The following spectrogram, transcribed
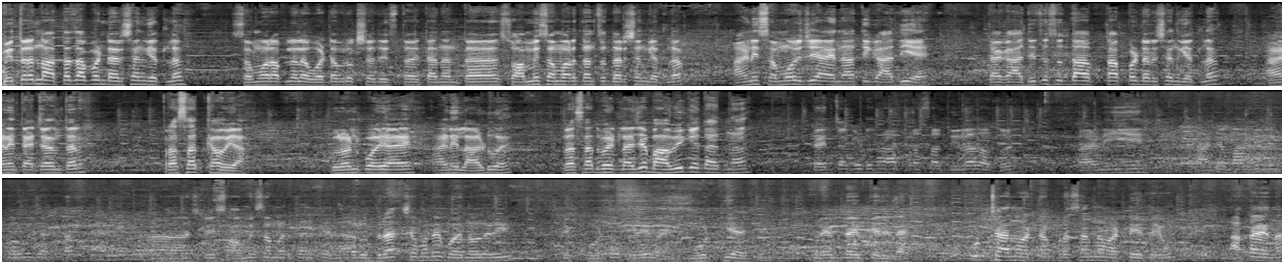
मित्रांनो आताच आपण दर्शन घेतलं. समोर आपल्याला वटवृक्ष दिसतोय. त्यानंतर स्वामी समर्थांचं दर्शन घेतलं. आणि समोर जी आहे ना ती गादी आहे. त्या गादीचं सुद्धा आत्ता आपण दर्शन घेतलं. आणि त्याच्यानंतर प्रसाद खाऊया. पुरणपोळी आहे आणि लाडू आहे. प्रसाद भेटला. जे भाविक येतात ना त्यांच्याकडून हा प्रसाद दिला जातो आणि माझ्या मागे तुम्ही बघू शकता श्री स्वामी समर्थांचे ना रुद्राक्षमध्ये बनवलेली एक फोटो फ्रेम आहे. मोठी अशी फ्रेम टाईप केलेला आहे. खूप छान वाटतं. प्रसन्न वाटतं इथे येऊन. आता आहे ना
